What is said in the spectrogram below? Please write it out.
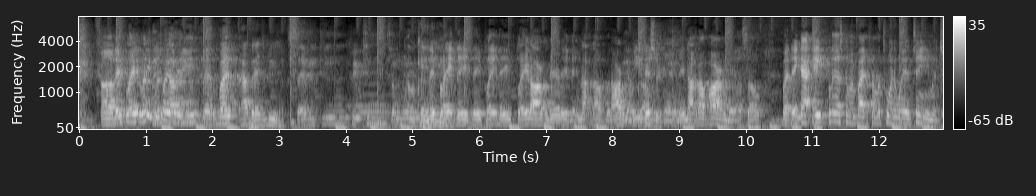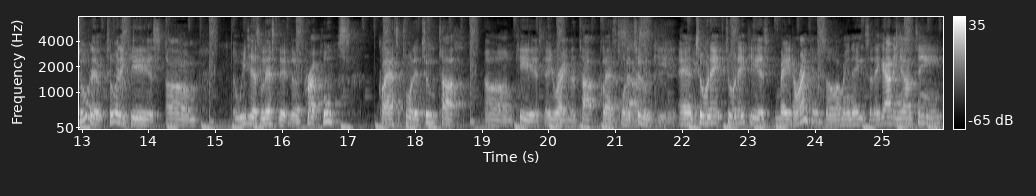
uh, they played Lakeland. They played I mean, that- but How bad you beat them? 17, 15, somewhere. Okay. They Yeah. played. They they played. They played Auburndale. They, they knocked off, but Auburndale was district game. They knocked off Auburndale. So, but they got eight players coming back from a 20 win team, and two of the two of the kids. Um, we just listed the prep hoops class of 22 top um, kids. They ranked the top class That's 22, kid. and two of they two of their kids made the rankings. So I mean, they so they got a young team.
